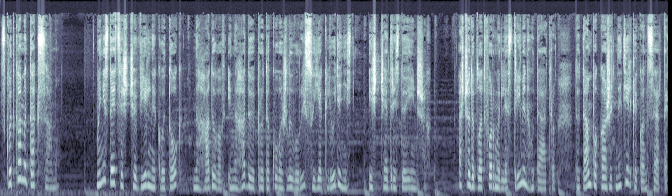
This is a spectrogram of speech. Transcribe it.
З квитками так само. Мені здається, що вільний квиток нагадував і нагадує про таку важливу рису, як людяність і щедрість до інших. А щодо платформи для стрімінгу театру, то там покажуть не тільки концерти,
